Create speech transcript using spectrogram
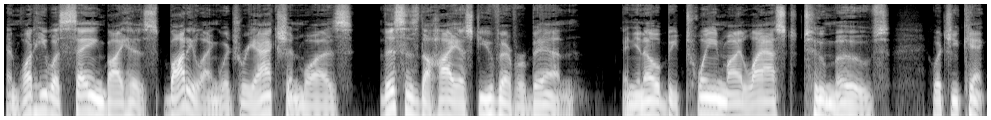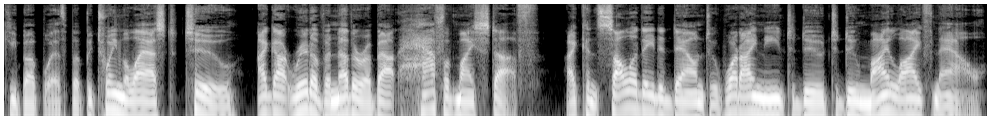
And what he was saying by his body language reaction was, This is the highest you've ever been. And you know, between my last two moves, which you can't keep up with, but between the last two, I got rid of another about half of my stuff. I consolidated down to what I need to do to do my life now.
